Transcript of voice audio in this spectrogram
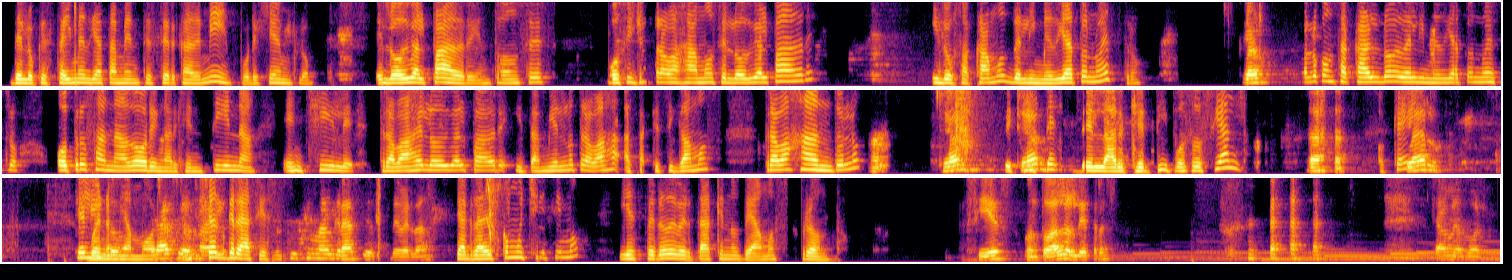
de lo que está inmediatamente cerca de mí. Por ejemplo, el odio al padre. Entonces, vos y yo trabajamos el odio al padre y lo sacamos del inmediato nuestro. Claro. Solo con sacarlo del inmediato nuestro, otro sanador en Argentina, en Chile, trabaja el odio al padre y también lo trabaja hasta que sigamos trabajándolo claro, claro. del arquetipo social. ¿Okay? Claro. Qué lindo. Bueno, mi amor, muchas gracias. Muchísimas gracias, de verdad. Te agradezco muchísimo y espero de verdad que nos veamos pronto. Así es, con todas las letras. Chao, mi amor.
